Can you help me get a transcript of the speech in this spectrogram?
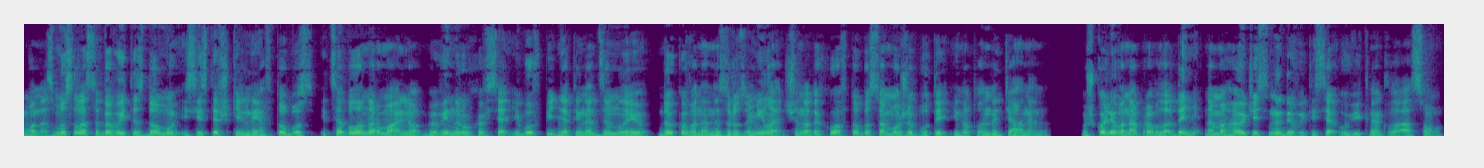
Вона змусила себе вийти з дому і сісти в шкільний автобус, і це було нормально, бо він рухався і був піднятий над землею, доки вона не зрозуміла, що на даху автобуса може бути інопланетянин. У школі вона провела день, намагаючись не дивитися у вікна класу.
